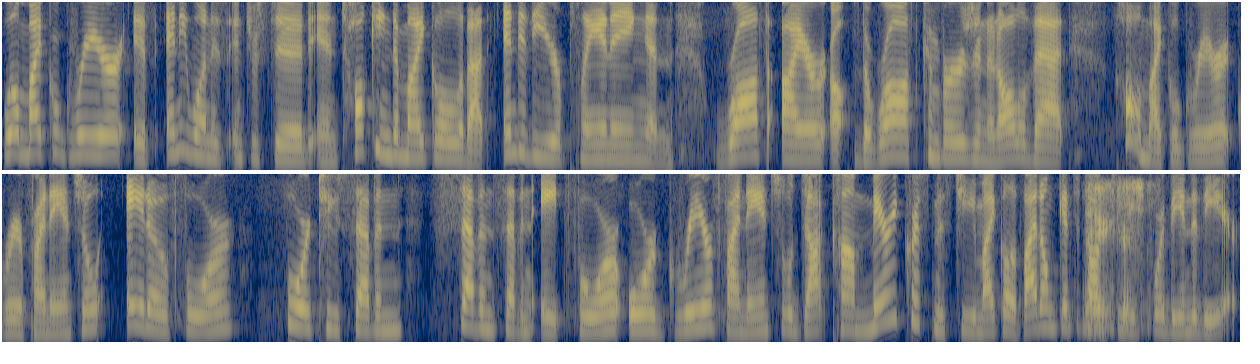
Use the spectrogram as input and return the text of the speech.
Well, Michael Greer, if anyone is interested in talking to Michael about end of the year planning and Roth IR, uh, the Roth conversion, and all of that, call Michael Greer at Greer Financial 804 427 7784 or GreerFinancial.com. Merry Christmas to you, Michael, if I don't get to talk Merry to you before the end of the year.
